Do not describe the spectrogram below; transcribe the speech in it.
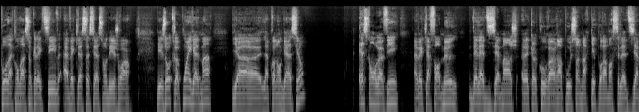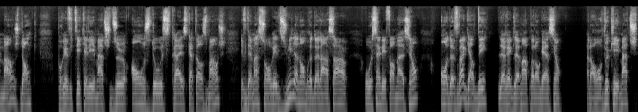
pour la convention collective avec l'association des joueurs. Les autres points également, il y a la prolongation. Est-ce qu'on revient avec la formule dès la dixième manche avec un coureur en position de marquer pour avancer la dixième manche? Donc, pour éviter que les matchs durent 11, 12, 13, 14 manches. Évidemment, si on réduit le nombre de lanceurs au sein des formations, on devra garder le règlement en prolongation. Alors, on veut que les matchs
